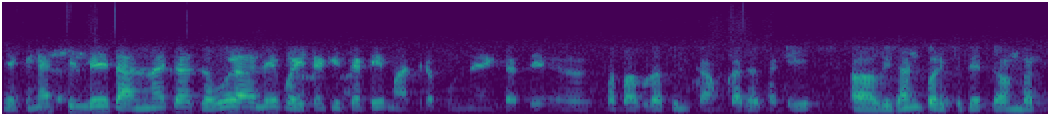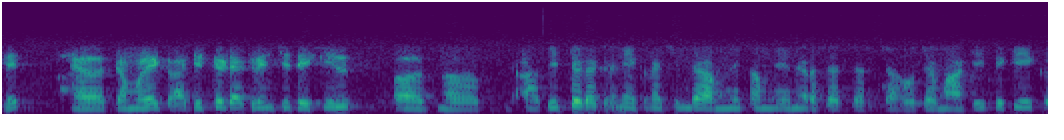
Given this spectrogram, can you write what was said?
एकनाथ शिंदे दालनाच्या जवळ आले. बैठकीसाठी मात्र पुन्हा एकदा ते सभागृहातील कामकाजासाठी विधान परिषदेत जाऊन बसलेत. अ, त्यामुळे एक आदित्य ठाकरेंची देखील आदित्य ठाकरे आणि एकनाथ शिंदे आमने सामने येणार अशा चर्चा होत्या. मागे देखील एक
